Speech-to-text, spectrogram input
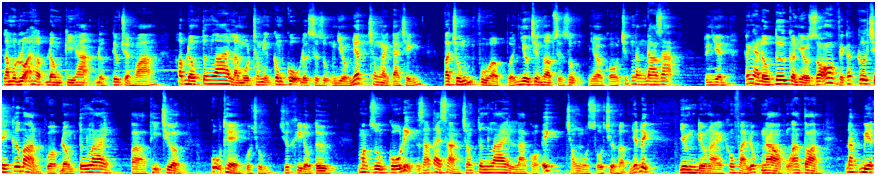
là một loại hợp đồng kỳ hạn được tiêu chuẩn hóa. Hợp đồng tương lai là một trong những công cụ được sử dụng nhiều nhất trong ngành tài chính và chúng phù hợp với nhiều trường hợp sử dụng nhờ có chức năng đa dạng. Tuy nhiên, các nhà đầu tư cần hiểu rõ về các cơ chế cơ bản của hợp đồng tương lai và thị trường cụ thể của chúng trước khi đầu tư. Mặc dù cố định giá tài sản trong tương lai là có ích trong một số trường hợp nhất định, nhưng điều này không phải lúc nào cũng an toàn, đặc biệt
